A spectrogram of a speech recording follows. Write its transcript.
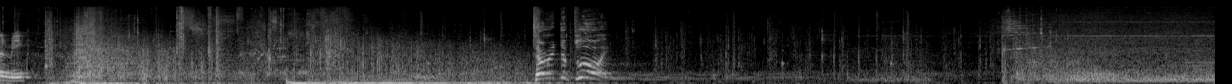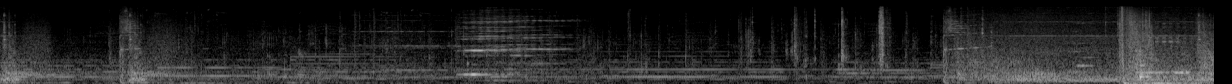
Pardon me. Turret deployed. Fuck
